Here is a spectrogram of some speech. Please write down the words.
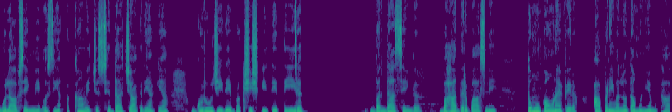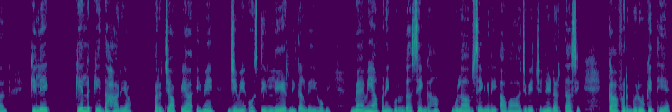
ਗੁਲਾਬ ਸਿੰਘ ਨੇ ਉਸ ਦੀਆਂ ਅੱਖਾਂ ਵਿੱਚ ਸਿੱਧਾ ਝਾਕਦਿਆਂ ਕਿਹਾ, ਗੁਰੂ ਜੀ ਦੇ ਬਖਸ਼ਿਸ਼ ਕੀਤੇ ਤੀਰ ਬੰਦਾ ਸਿੰਘ ਬਹਾਦਰ ਪਾਸ ਨੇ ਤੂੰ ਕੌਣ ਹੈ ਫਿਰ? ਆਪਣੇ ਵੱਲੋਂ ਤਾਂ ਮੁਨੀਮ ਖਾਨ ਕਿਲੇ, ਕਿਲ ਕੇ ਦਹਾੜਿਆ, ਪਰ ਜਾਪਿਆ ਐਵੇਂ ਜਿਵੇਂ ਉਸ ਦੀ ਲੇਰ ਨਿਕਲ ਗਈ ਹੋਵੇ। ਮੈਂ ਵੀ ਆਪਣੇ ਗੁਰੂ ਦਾ ਸਿੰਘ ਹਾਂ। ਗੁਲਾਬ ਸਿੰਘ ਦੀ ਆਵਾਜ਼ ਵਿੱਚ ਨਿਡਰਤਾ ਸੀ, ਕਾਫਰ ਗੁਰੂ ਕਿੱਥੇ ਹੈ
